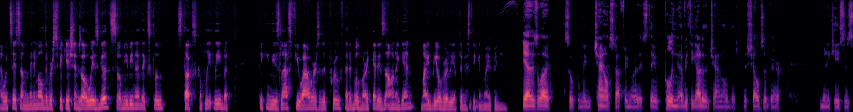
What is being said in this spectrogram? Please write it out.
I would say some minimal diversification is always good. So maybe not exclude stocks completely, but taking these last few hours as a proof that a bull market is on again might be overly optimistic, in my opinion. Yeah, there's a lot of so maybe channel stuffing, or they're pulling everything out of the channel. The, the shelves are bare in many cases.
